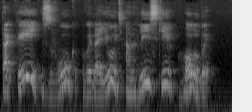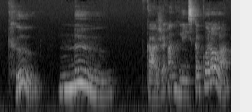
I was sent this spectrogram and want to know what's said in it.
Такий звук видають англійські голуби. Ку. Му. каже англійська корова.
